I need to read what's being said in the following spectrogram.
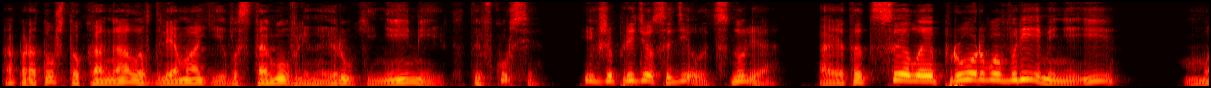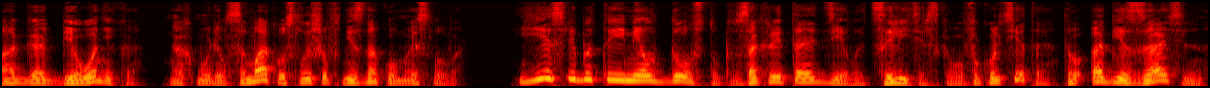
А про то, что каналов для магии восстановленные руки не имеют, ты в курсе? Их же придется делать с нуля. А это целая прорва времени и... «Мага-бионика?» — нахмурился маг, услышав незнакомое слово. «Если бы ты имел доступ в закрытые отделы целительского факультета, то обязательно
